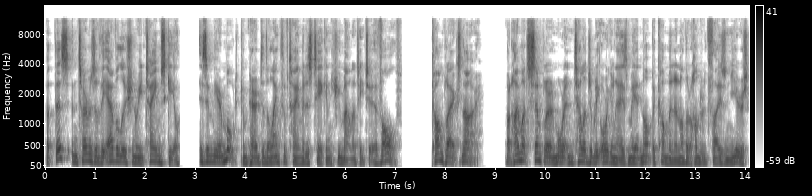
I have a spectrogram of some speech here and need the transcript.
But this, in terms of the evolutionary timescale, is a mere mote compared to the length of time it has taken humanity to evolve. Complex now, but how much simpler and more intelligibly organised may it not become in another 100,000 years,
